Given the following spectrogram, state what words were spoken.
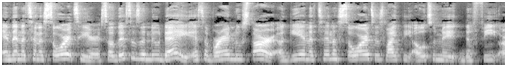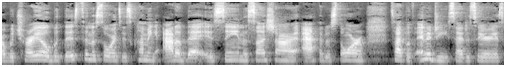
And then the Ten of Swords here. So this is a new day. It's a brand new start. Again, the Ten of Swords is like the ultimate defeat or betrayal. But this Ten of Swords is coming out of that. It's seeing the sunshine after the storm type of energy, Sagittarius.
